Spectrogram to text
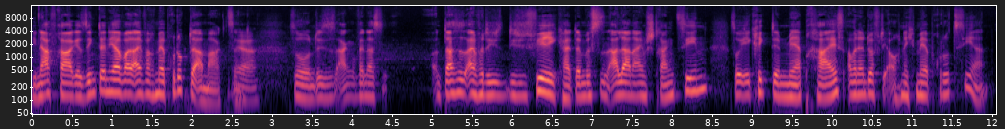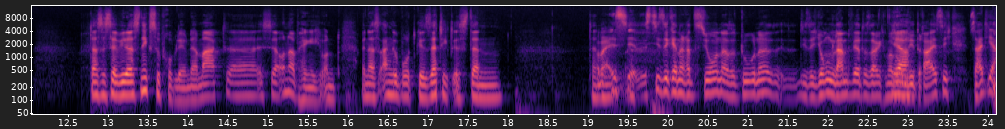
die Nachfrage sinkt dann ja, weil einfach mehr Produkte am Markt sind. Ja. So, und dieses, wenn das, und das ist einfach die, die Schwierigkeit, da müssten alle an einem Strang ziehen, so, ihr kriegt den mehr Preis, aber dann dürft ihr auch nicht mehr produzieren. Das ist ja wieder das nächste Problem. Der Markt äh, ist ja unabhängig und wenn das Angebot gesättigt ist, dann. dann Aber ist, ist diese Generation, also du, ne, diese jungen Landwirte, sage ich mal so Ja. um die 30, seid ihr,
